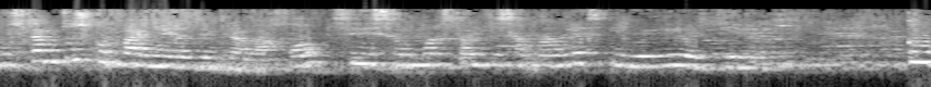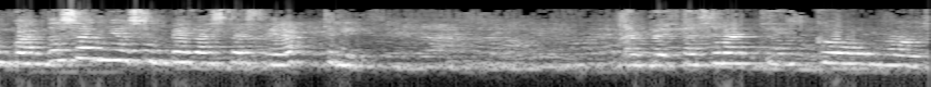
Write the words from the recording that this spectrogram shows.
gustan tus compañeros de trabajo? Sí, son bastante amables y muy divertidos. ¿Con cuántos años empezaste a ser actriz? Empecé a ser actriz con unos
